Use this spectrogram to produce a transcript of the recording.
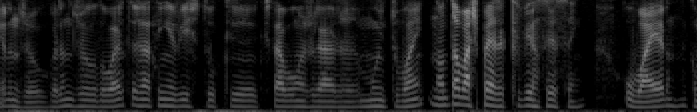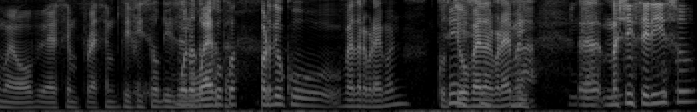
Grande jogo, grande jogo do Hertha. Já tinha visto que, que estavam a jogar eh, muito bem. Não estava à espera que vencessem o Bayern, como é óbvio. É sempre, é sempre difícil dizer Uma o Hertha. desculpa, perdeu com o Werder Bremen, com Sim, o teu sim, Werder sim. Bremen, Ah, em Uh, mas sem ser isso,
